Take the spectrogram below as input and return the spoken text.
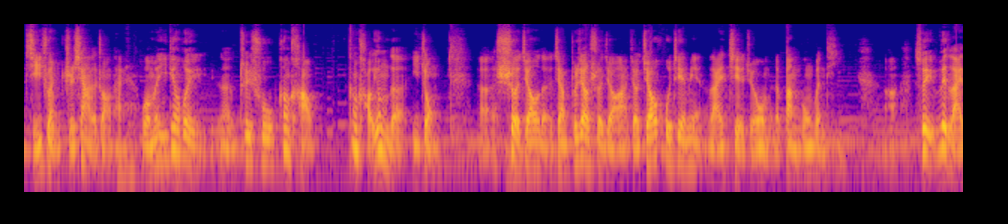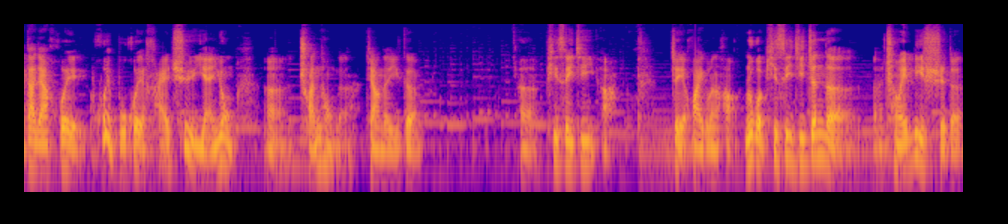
急转直下的状态。我们一定会呃推出更好、更好用的一种呃社交的，这样不叫社交啊，叫交互界面来解决我们的办公问题啊。所以未来大家会会不会还去沿用呃传统的这样的一个呃 PC 机啊？这也画一个问号。如果 PC 机真的呃成为历史的，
